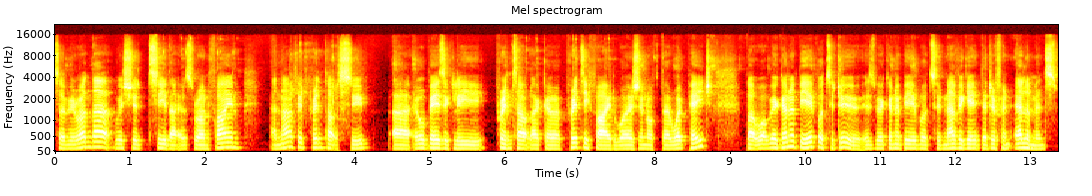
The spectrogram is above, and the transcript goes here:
So we run that, we should see that it's run fine. And now if we print out soup, uh, it will basically print out like a prettified version of the web page. But what we're going to be able to do is we're going to be able to navigate the different elements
